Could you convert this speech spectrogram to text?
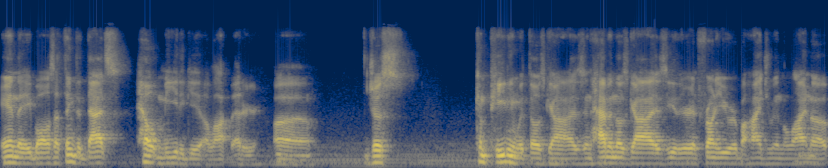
and the eight balls. I think that that's helped me to get a lot better. Uh, just competing with those guys and having those guys either in front of you or behind you in the lineup,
